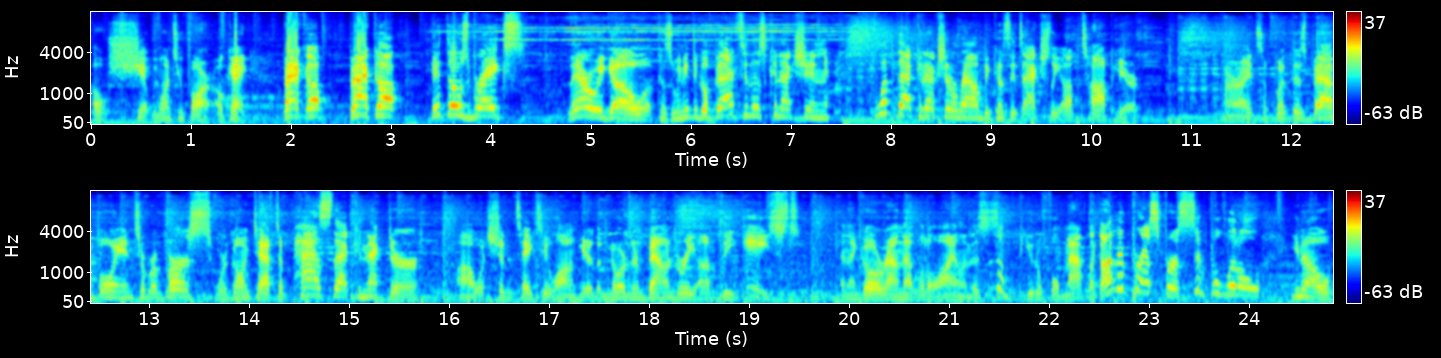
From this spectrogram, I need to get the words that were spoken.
Oh, shit, we went too far. Okay, back up, back up, hit those brakes. There we go, because we need to go back to this connection, flip that connection around because it's actually up top here. Alright, so put this bad boy into reverse. We're going to have to pass that connector uh, which shouldn't take too long here. The northern boundary of the east, and then go around that little island. This is a beautiful map. Like, I'm impressed for a simple little, you know,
